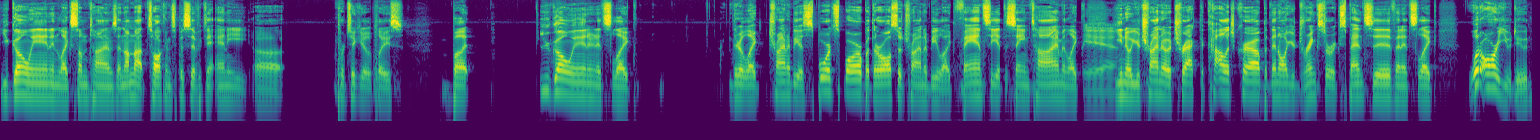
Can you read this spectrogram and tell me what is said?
you go in and like sometimes, and I'm not talking specific to any uh, particular place, but you go in and it's like they're like trying to be a sports bar, but they're also trying to be like fancy at the same time, and like Yeah. you know you're trying to attract the college crowd, but then all your drinks are expensive, and it's like, what are you, dude?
